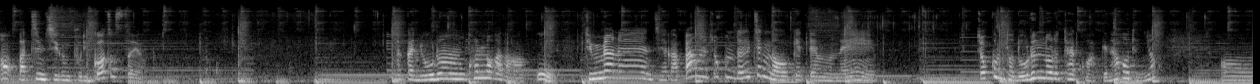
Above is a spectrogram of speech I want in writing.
어, 마침 지금 불이 꺼졌어요. 약간 요런 컬러가 나왔고 뒷면은 제가 빵을 조금 더 일찍 넣었기 때문에 조금 더 노릇노릇할 것 같긴 하거든요. 어,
